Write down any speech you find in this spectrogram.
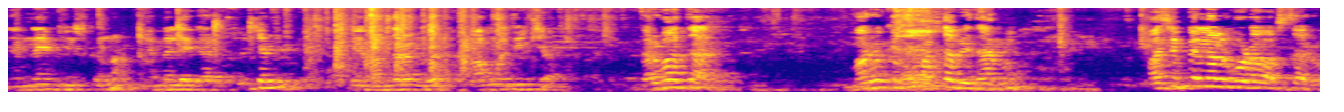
నిర్ణయం తీసుకున్నాం. ఎమ్మెల్యే గారి సూచనలు మేమందరం కూడా ఆమోదించాం. తర్వాత మరొక కొత్త విధానం పసిపిల్లలు కూడా వస్తారు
